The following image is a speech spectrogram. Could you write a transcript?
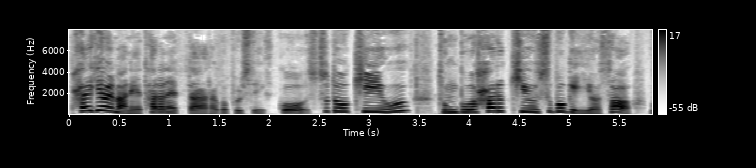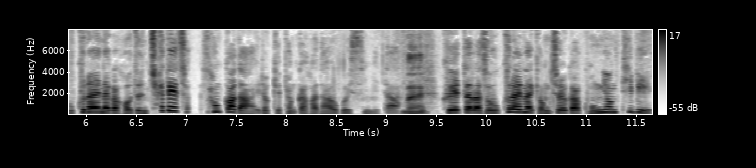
8개월 만에 탈환했다라고 볼 수 있고 수도 키이우, 동부 하르키우 수복에 이어서 우크라이나가 거둔 최대 성과다 이렇게 평가가 나오고 있습니다. 네. 그에 따라서 우크라이나 우크라이나 경찰과 공영 TV,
